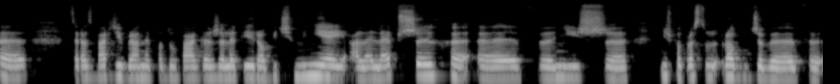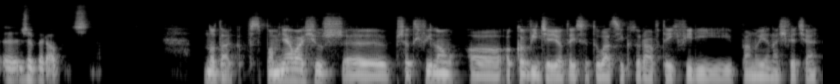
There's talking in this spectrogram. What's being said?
e, coraz bardziej brany pod uwagę, że lepiej robić mniej, ale lepszych e, niż, niż po prostu robić, żeby, żeby robić. No. No tak, wspomniałaś już przed chwilą o, o COVID-zie i o tej sytuacji, która w tej chwili panuje na świecie.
